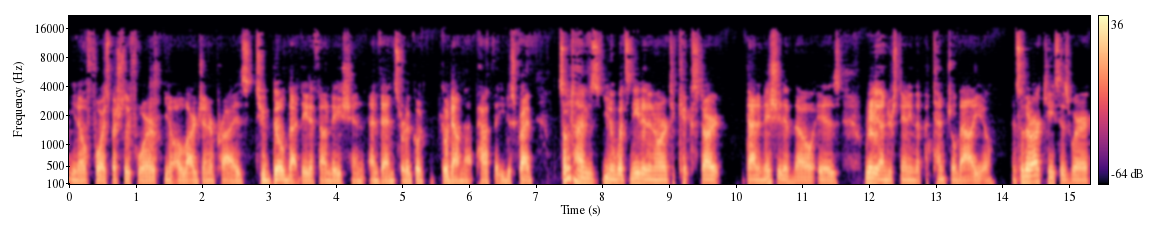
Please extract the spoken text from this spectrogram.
you know, for especially for, you know, a large enterprise to build that data foundation and then sort of go go down that path that you described. Sometimes, you know, what's needed in order to kickstart that initiative though is really understanding the potential value. And so there are cases where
